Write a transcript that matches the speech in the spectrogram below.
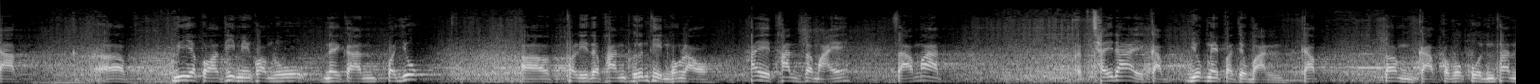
จากวิทยากรที่มีความรู้ในการประยุกต์ ผลิตภัณฑ์พื้นถิ่นของเราให้ทันสมัยสามารถใช้ได้กับยุคในปัจจุบันครับ ต้องกราบขอบพระคุณท่าน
